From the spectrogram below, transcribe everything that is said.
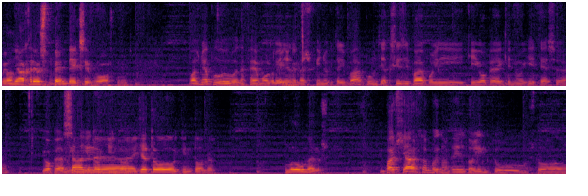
με Α. μια χρέωση 5-6 ευρώ, ας πούμε. Πας μια που αναφέραμε όλο το μήνυμα. ίδιο μέσω κοινού κτλ. Πούμε ότι αξίζει πάρα πολύ και η όπερα καινούργια, η 4. Η όπερα mini Σαν για το κινητό. ε, για το κινητό, ναι. Ομολογουμένως. Υπάρχει άρθρο, μπορείτε να βρείτε το link του στο,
